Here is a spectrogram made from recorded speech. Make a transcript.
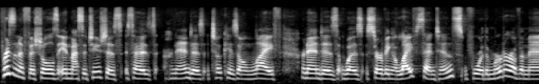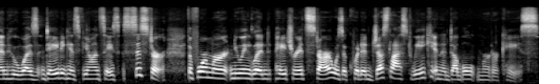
prison, officials in Massachusetts says Hernandez took his own life. Hernandez was serving a life sentence for the murder of a man who was dating his fiance's sister. The former New England Patriots star was acquitted just last week in a double murder case.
